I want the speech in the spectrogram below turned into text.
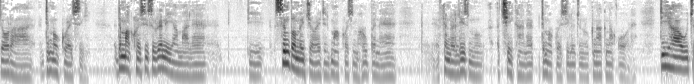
ပြောတာဒီမိုကရေစီ။ဒီမိုကရေစီဆိုတဲ့နေရာမှာလဲ simple majority democracy မဟုတ်ဘဲနဲ့ federalism ကို အခြေခံတဲ့ ဒီမိုကရေစီလို့ကျနော်တို့ခဏခဏ အော်တယ်။ ဒီဟာကို ကျ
